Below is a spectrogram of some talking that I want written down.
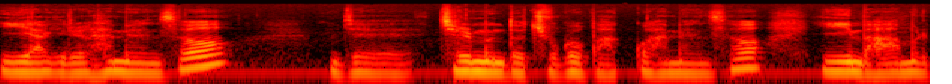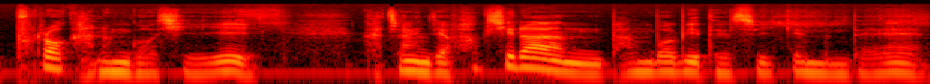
이야기를 하면서 이제 질문도 주고받고 하면서 이 마음을 풀어가는 것이 가장 이제 확실한 방법이 될 수 있겠는데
